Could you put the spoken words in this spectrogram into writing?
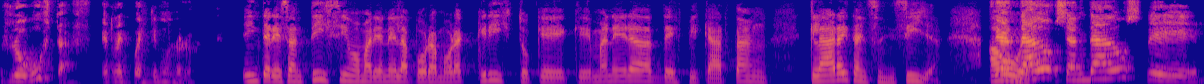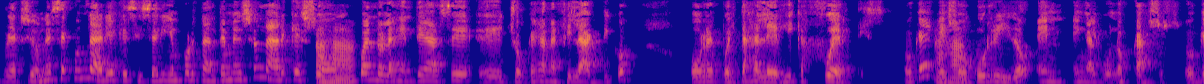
robusta respuesta inmunológica. Interesantísimo, Marianela, por amor a Cristo, qué, qué manera de explicar tan clara y tan sencilla. se han dado, se han dado eh, reacciones secundarias que sí sería importante mencionar, que son cuando la gente hace eh, choques anafilácticos o respuestas alérgicas fuertes. ¿Ok? Eso ha ocurrido en, en, algunos casos, ¿ok?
